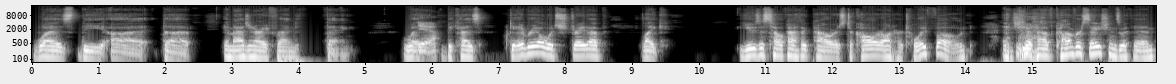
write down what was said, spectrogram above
was the uh the imaginary friend thing. With, Yeah. Because Gabriel would straight up like use his telepathic powers to call her on her toy phone and she would have conversations with him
